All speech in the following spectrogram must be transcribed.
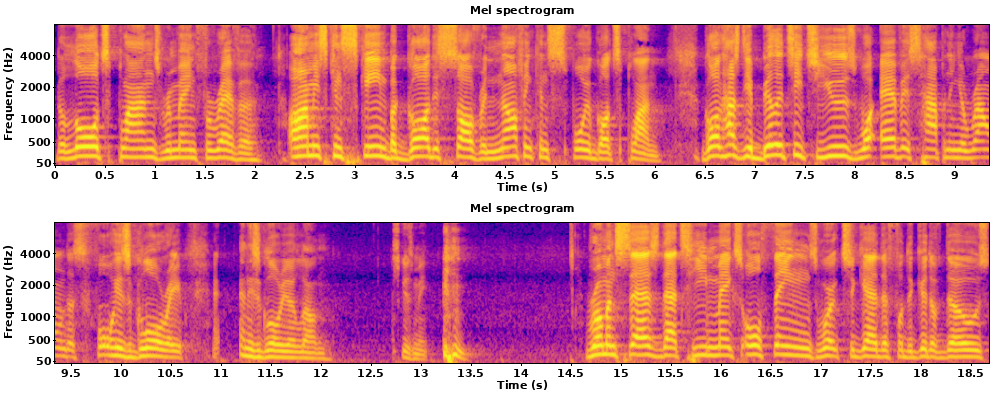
The Lord's plans remain forever. Armies can scheme, but God is sovereign. Nothing can spoil God's plan. God has the ability to use whatever is happening around us for His glory and His glory alone. Excuse me. Romans says that He makes all things work together for the good of those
